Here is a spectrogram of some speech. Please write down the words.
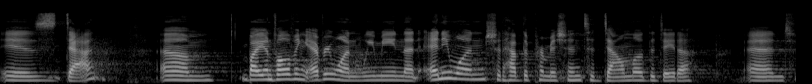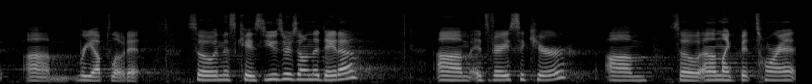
is DAT. Um, by involving everyone, we mean that anyone should have the permission to download the data and um, re-upload it. So in this case, users own the data. Um, it's very secure. Um, so unlike BitTorrent,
